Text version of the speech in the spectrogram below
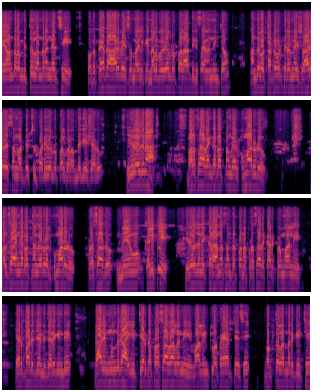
మేమందరం మిత్రులందరం కలిసి ఒక పేద ఆరవేశ మహిళకి నలభై వేల రూపాయల ఆర్థిక సాయం అందించాం. అందులో తటవర్తి రమేష్ ఆరవేశ సంఘం అధ్యక్షులు పదివేల రూపాయలు కూడా అందజేశారు. ఈ రోజున బలసా వెంకటరత్నం గారి కుమారుడు బలసా వెంకటరత్నం గారు వాళ్ళ కుమారుడు ప్రసాద్ మేము కలిపి ఈ రోజున ఇక్కడ అన్న సంతర్పణ ప్రసాద కార్యక్రమాల్ని ఏర్పాటు చేయడం జరిగింది. దానికి ముందుగా ఈ తీర్థ ప్రసాదాలని వాళ్ళ ఇంట్లో తయారు చేసి భక్తులందరికీ ఇచ్చి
